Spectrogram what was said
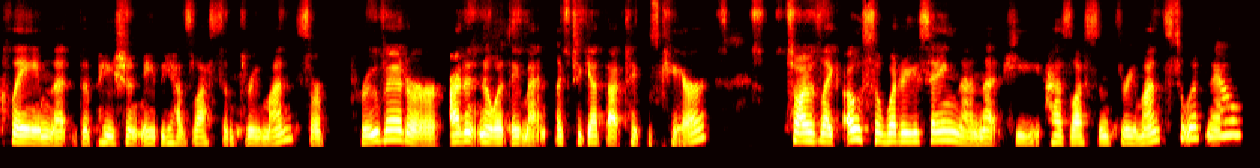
claim that the patient maybe has less than three months or prove it, or I didn't know what they meant, like to get that type of care. So I was like, oh, so what are you saying then? That he has less than three months to live now?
